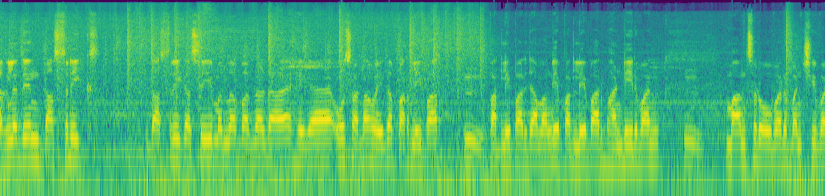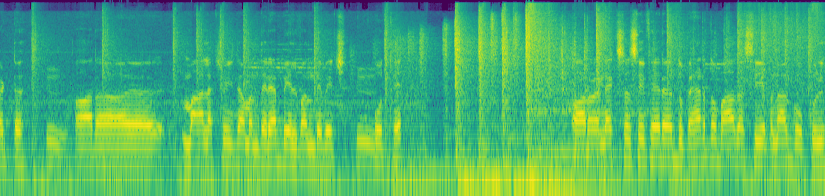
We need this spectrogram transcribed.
ਅਗਲੇ ਦਿਨ 10 ਤਰੀਕ 10 ਤਰੀਕ ਅਸੀਂ ਮਤਲਬ ਸਾਡਾ ਹੈਗਾ ਉਹ ਸਾਡਾ ਹੋਏਗਾ ਪਰਲੀ ਪਾਰ ਪਰਲੀ ਪਾਰ ਜਾਵਾਂਗੇ ਪਰਲੀ ਪਾਰ ਭਾਂਡੀਰਵਨ ਮਾਨਸਰੋਵਰ ਬੰਸ਼ੀਵਟ ਔਰ ਮਹਾਲక్ష్ਮੀ ਦਾ ਮੰਦਿਰ ਹੈ ਬੇਲਵਨ ਦੇ ਵਿੱਚ ਉੱਥੇ। ਔਰ ਨੈਕਸਟ ਅਸੀਂ ਫਿਰ ਦੁਪਹਿਰ ਤੋਂ ਬਾਅਦ ਅਸੀਂ ਆਪਣਾ ਗੋਕੁਲ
